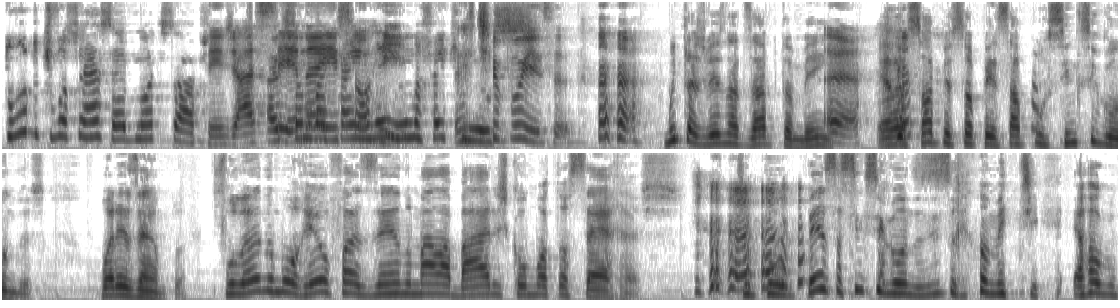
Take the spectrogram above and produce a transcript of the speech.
tudo que você recebe no WhatsApp. Entendi. A cena Aí você não vai cair em nenhuma fake news. É tipo isso. Muitas vezes no WhatsApp também, é. ela é só a pessoa pensar por 5 segundos. Por exemplo, Fulano morreu fazendo malabares com motosserras. tipo, pensa cinco segundos, isso realmente é algo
